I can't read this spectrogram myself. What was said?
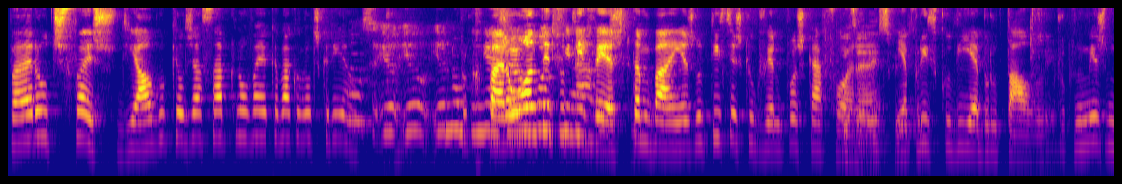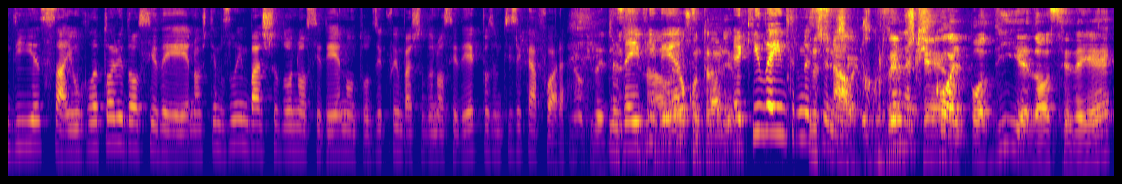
para o desfecho de algo que ele já sabe que não vai acabar como eles queriam. Não sei, eu, eu, eu não Porque para ontem tu tiveste também as notícias que o governo pôs cá fora, é, e é por isso que o dia é brutal, Sim. porque no mesmo dia sai um relatório da OCDE, nós temos um embaixador na OCDE, não estou a dizer que foi embaixador na OCDE que pôs a notícia cá fora, não, é mas é evidente, é o contrário. aquilo é internacional. O governo é que escolhe para o dia da OCDE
